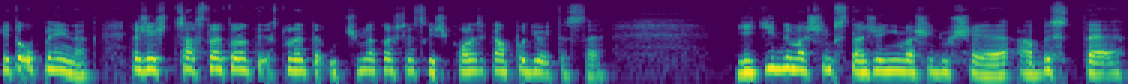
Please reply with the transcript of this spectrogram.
Je to úplně jinak. Takže často studenty, studenty učím na klášterské škole, říkám, podívejte se, jediným vaším snažením vaší duše je, abyste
